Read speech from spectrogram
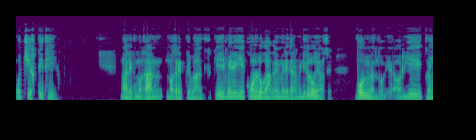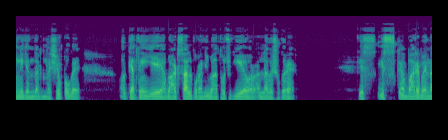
وہ چیختی تھی مالک مکان مغرب کے بعد کہ میرے یہ کون لوگ آ گئے میرے گھر میں نکلو یہاں سے، وہ بھی بند ہو گیا اور یہ ایک مہینے کے اندر اندر شفٹ ہو گئے اور کہتے ہیں یہ اب آٹھ سال پرانی بات ہو چکی ہے اور اللہ کا شکر ہے کہ اس اس کے بارے میں نہ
